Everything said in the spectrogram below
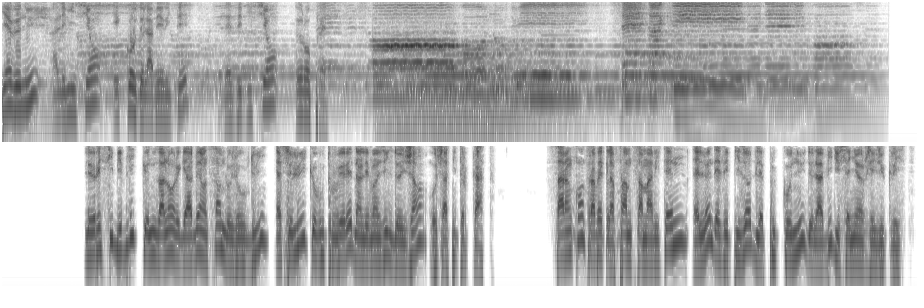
Bienvenue à l'émission Écho de la vérité des éditions Europresse. Le récit biblique que nous allons regarder ensemble aujourd'hui est celui que vous trouverez dans l'évangile de Jean au chapitre 4. Sa rencontre avec la femme samaritaine est l'un des épisodes les plus connus de la vie du Seigneur Jésus-Christ.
